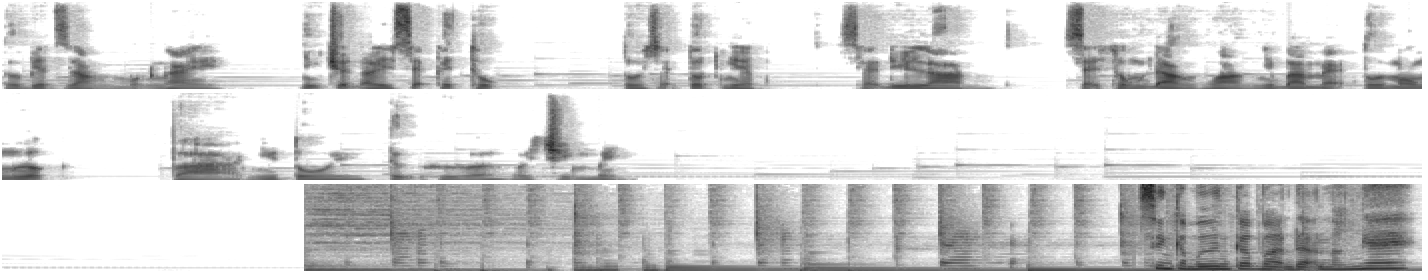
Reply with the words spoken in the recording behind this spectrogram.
Tôi biết rằng một ngày những chuyện ấy sẽ kết thúc. Tôi sẽ tốt nghiệp, sẽ đi làm, sẽ sống đàng hoàng như ba mẹ tôi mong ước và như tôi tự hứa với chính mình. Xin cảm ơn các bạn đã lắng nghe.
